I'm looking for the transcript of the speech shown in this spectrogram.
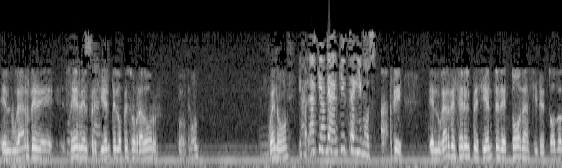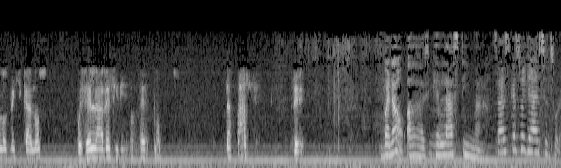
en lugar de ser el presidente López Obrador, ¿cómo? bueno, Híjole, Aquí te, aquí seguimos. ah, sí, en lugar de ser el presidente de todas y de todos los mexicanos, pues él ha decidido ser una parte de Bueno, ay, qué lástima. Sabes que eso ya es censura.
